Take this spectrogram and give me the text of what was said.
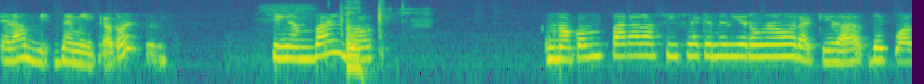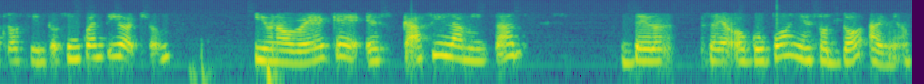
era de 1.014. Sin embargo, uno compara la cifra que me dieron ahora, que era de 458, y uno ve que es casi la mitad de lo que se ocupó en esos dos años.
